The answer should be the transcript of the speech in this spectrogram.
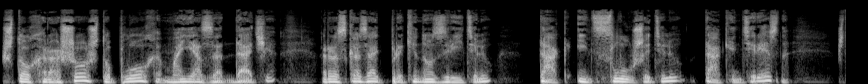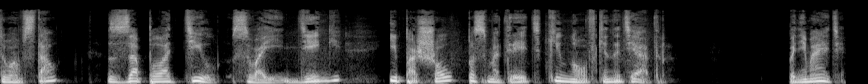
Что хорошо, что плохо. Моя задача рассказать про кино зрителю так и слушателю, так интересно, чтобы он встал, заплатил свои деньги и пошел посмотреть кино в кинотеатр. Понимаете?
